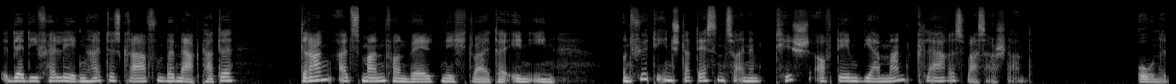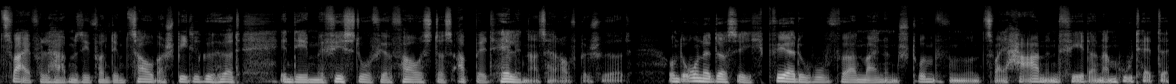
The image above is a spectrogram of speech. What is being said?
der die Verlegenheit des Grafen bemerkt hatte, drang als Mann von Welt nicht weiter in ihn und führte ihn stattdessen zu einem Tisch, auf dem diamantklares Wasser stand. Ohne Zweifel haben Sie von dem Zauberspiegel gehört, in dem Mephisto für Faust das Abbild Helenas heraufbeschwört, und ohne dass ich Pferdehufe an meinen Strümpfen und zwei Hahnenfedern am Hut hätte,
